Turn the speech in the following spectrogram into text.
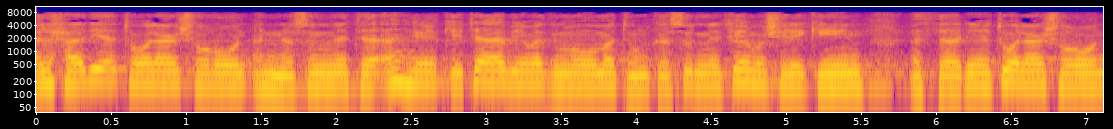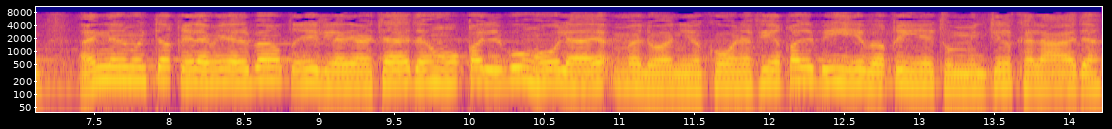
الحادية والعشرون أن سنة أهل الكتاب مذمومة كسنة المشركين. الثانية والعشرون أن المنتقل من الباطل الذي اعتاده قلبه لا يأمل أن يكون في قلبه بقية من تلك العادة.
